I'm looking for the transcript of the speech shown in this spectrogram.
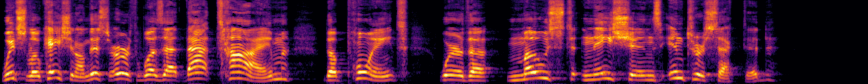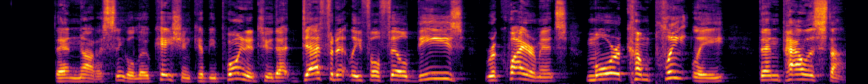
which location on this earth was at that time the point where the most nations intersected, then not a single location could be pointed to that definitely fulfilled these requirements more completely than Palestine.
